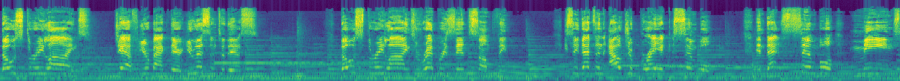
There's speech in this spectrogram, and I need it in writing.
Those three lines. Jeff, you're back there. You listen to this. Those three lines represent something. You see, that's an algebraic symbol. And that symbol means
